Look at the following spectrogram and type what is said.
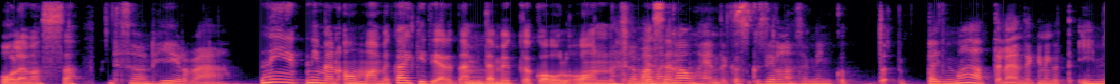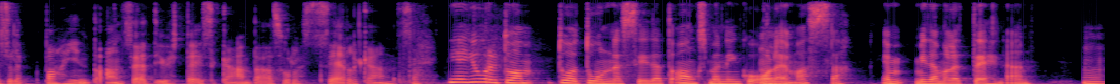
olemassa. Se on hirveää. Niin, nimenomaan. Me kaikki tiedetään, mm. mitä mykkäkoulu on. Se on vaan sen... kauheinta, koska silloin se, niin kuin, tai mä ajattelen jotenkin, niin että ihmiselle pahinta on se, että yhteisö kääntää sulle selkäänsä. Niin ja juuri tuo, tuo tunne siitä, että onko mä niin kuin mm. olemassa ja mitä mulle tehdään. Mm.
